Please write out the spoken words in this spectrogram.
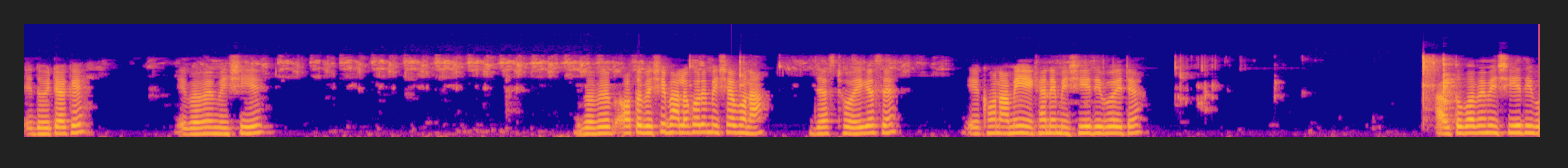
এই দইটাকে এভাবে মিশিয়ে, এভাবে অত বেশি ভালো করে মেশাবো না জাস্ট হয়ে গেছে। এখন আমি এখানে মিশিয়ে দিব এটা। আলতোভাবে মিশিয়ে দিব।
